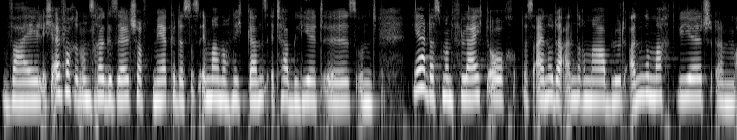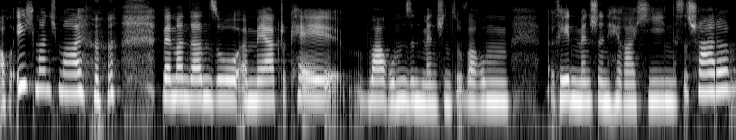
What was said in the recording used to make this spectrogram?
weil ich einfach in unserer Gesellschaft merke, dass es immer noch nicht ganz etabliert ist und ja, dass man vielleicht auch das ein oder andere Mal blöd angemacht wird. Ähm, auch ich manchmal, wenn man dann so äh, merkt, okay, warum sind Menschen so? Warum reden Menschen in Hierarchien. Das ist schade.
